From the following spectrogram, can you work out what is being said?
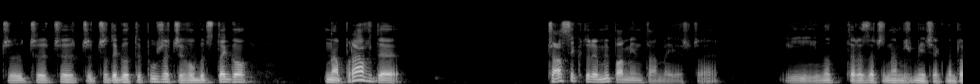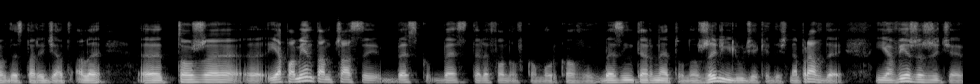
Czy, czy, czy, czy, czy tego typu rzeczy. Wobec tego naprawdę czasy, które my pamiętamy jeszcze, i no teraz zaczynam brzmieć jak naprawdę stary dziad, ale e, to, że e, ja pamiętam czasy bez, bez telefonów komórkowych, bez internetu. No, żyli ludzie kiedyś naprawdę i ja wierzę życie,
